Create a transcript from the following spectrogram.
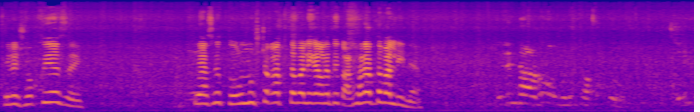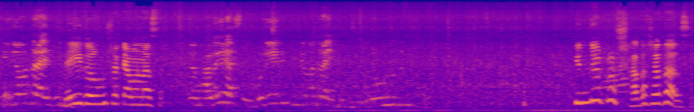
ছেলে শক্তি আছে? তুই আজকে তরমুজটা কাটতে পারলি কালকে তুই কাঁঠাল কাটতে পারলি না? দেখি তরমুজটা কেমন আছে। কিন্তু। একটু সাদা সাদা আছে।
